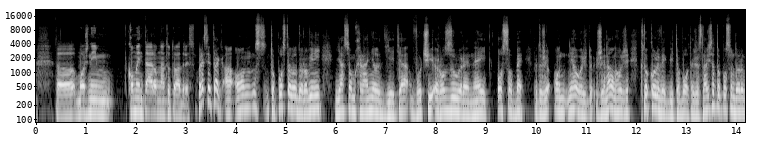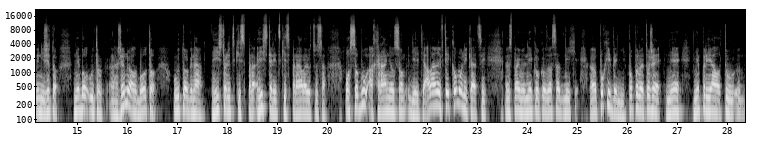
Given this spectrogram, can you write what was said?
uh, možným komentárom na túto adresu. Presne tak. A on to postavil do roviny, ja som chránil dieťa voči rozúrenej osobe. Pretože on nehovorí, že žena, on hovorí, že ktokoľvek by to bol. Takže snaží sa to posunúť do roviny, že to nebol útok na ženu, ale bol to útok na historicky, spra- hystericky správajúcu sa osobu a chránil som dieťa. Ale aj v tej komunikácii spravil niekoľko zásadných e, pochybení. Poprvé to, že ne, neprijal tú,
